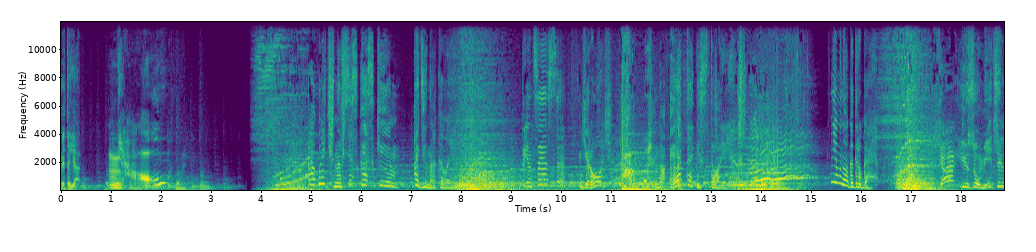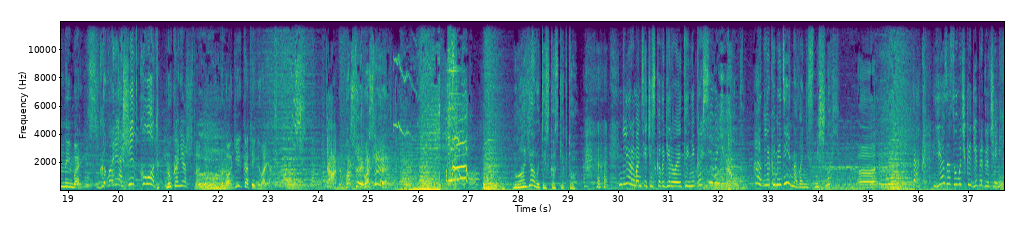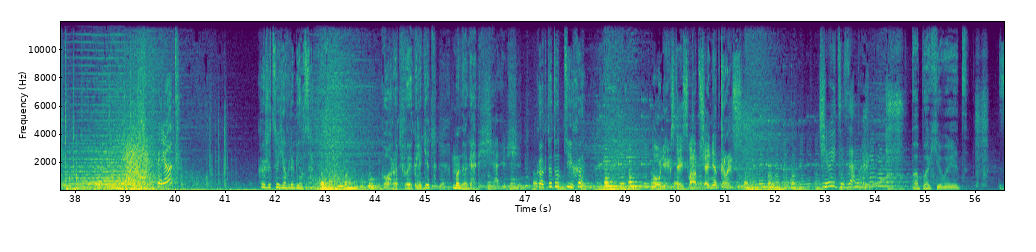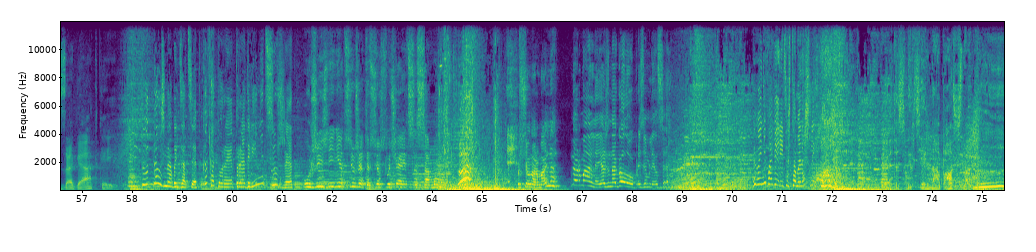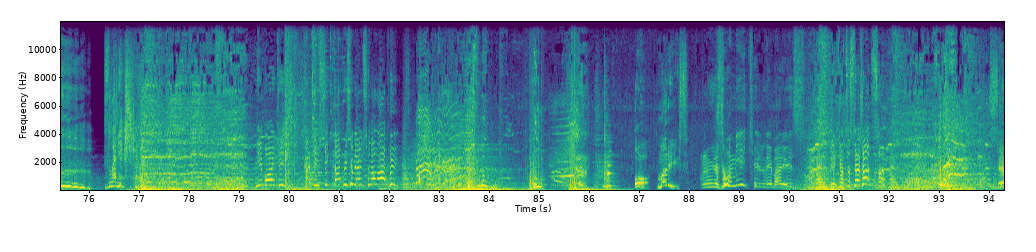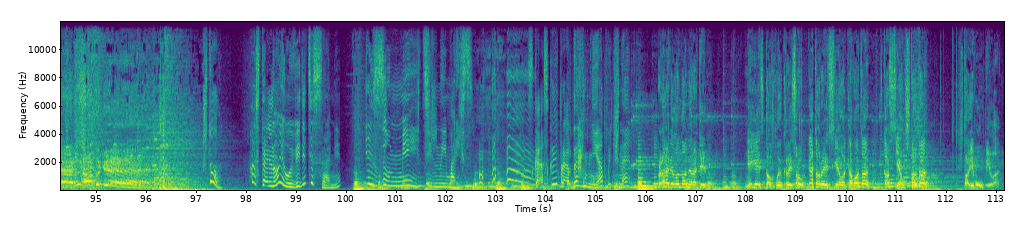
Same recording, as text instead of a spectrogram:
Это я. Мяу. Обычно все сказки одинаковые. Принцесса, герой. Но эта история немного другая. Я изумительный Морис. Говорящий кот! Ну, конечно. Многие коты говорят. Так, пошли, пошли! А я в этой сказке кто? Для романтического героя ты некрасивый, а для комедийного не смешной. Так, я за сумочкой для приключений. Вперед! Кажется, я влюбился. Город выглядит многообещающе. Как-то тут тихо. А у них здесь вообще нет крыс. Чуете запах? Попахивает... Загадкой. Тут должна быть зацепка, которая продвинет сюжет. У жизни нет сюжета, все случается само. Все нормально? Нормально, я же на голову приземлился. Вы не поверите, что мы нашли. Это смертельно опасно. Зловеще. Не бойтесь! Коты всегда приземляются на лапы! Изумительный Морис! Придется сражаться! Все ко мне! Что? Остальное увидите сами. Изумительный Морис. Сказка и правда необычная. Правило номер один. Не есть дохлую крысу, которая съела кого-то, кто съел что-то, что его убило.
